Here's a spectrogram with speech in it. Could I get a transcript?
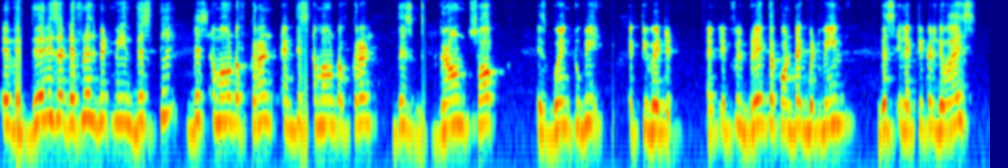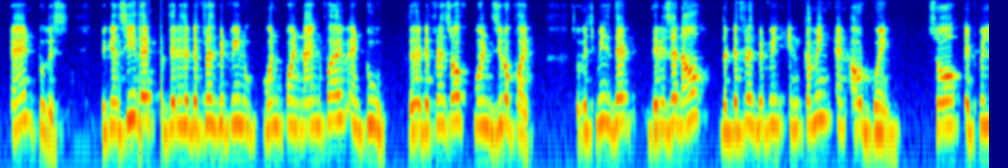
If there is a difference between this this amount of current and this amount of current, this ground shock is going to be activated, and it will break the contact between this electrical device and to this. You can see that there is a difference between 1.95 and 2. There is a difference of 0.05. So which means that there is a now the difference between incoming and outgoing. So it will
